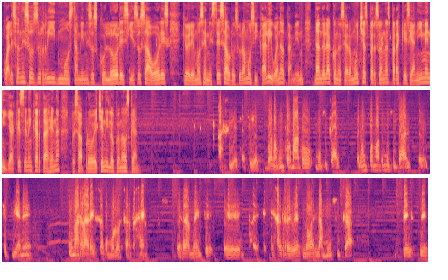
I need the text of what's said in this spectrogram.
¿cuáles son esos ritmos, también esos colores y esos sabores que veremos en este sabrosura musical? Y bueno, también dándole a conocer a muchas personas para que se animen y ya que estén en Cartagena, pues aprovechen y lo conozcan. Así es, así es. Bueno, es un formato musical pero es un formato musical eh, que tiene una rareza como lo es Cartagena. realmente eh, es al revés, no es la música desde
